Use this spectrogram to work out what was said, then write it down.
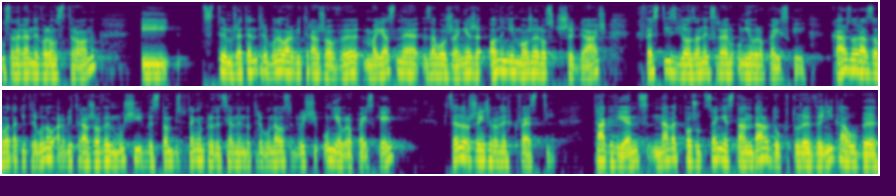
ustanawiany wolą stron i z tym, że ten Trybunał Arbitrażowy ma jasne założenie, że on nie może rozstrzygać kwestii związanych z prawem Unii Europejskiej. Każdorazowo taki Trybunał Arbitrażowy musi wystąpić z pytaniem prejudycjalnym do Trybunału Sprawiedliwości Unii Europejskiej celu rozstrzygnięcia pewnych kwestii. Tak więc nawet porzucenie standardu, który wynikałby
